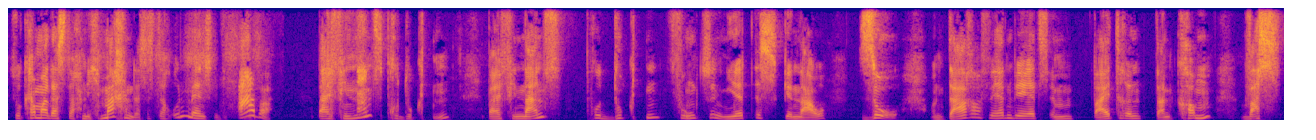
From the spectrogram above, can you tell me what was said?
so kann man das doch nicht machen, das ist doch unmenschlich. Aber bei Finanzprodukten, bei Finanzprodukten funktioniert es genau so. Und darauf werden wir jetzt im Weiteren dann kommen, was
